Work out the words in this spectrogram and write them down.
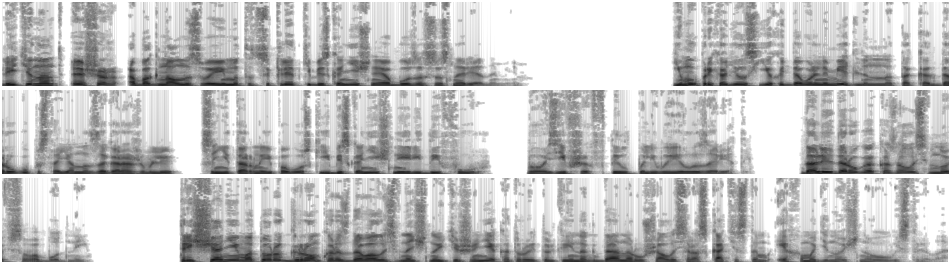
Лейтенант Эшер обогнал на своей мотоциклетке бесконечные обозы со снарядами. Ему приходилось ехать довольно медленно, так как дорогу постоянно загораживали санитарные повозки и бесконечные ряды фур, вывозивших в тыл полевые лазареты. Далее дорога оказалась вновь свободной. Трещание мотора громко раздавалось в ночной тишине, которая только иногда нарушалась раскатистым эхом одиночного выстрела.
